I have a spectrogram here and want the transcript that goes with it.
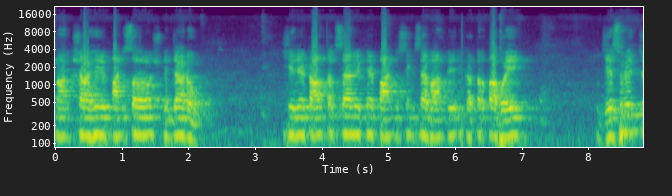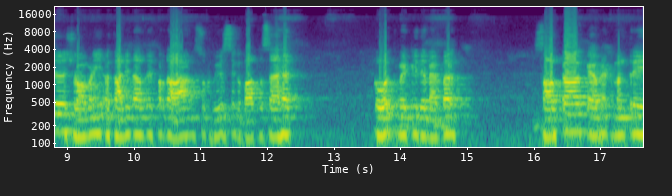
ਨਾਨਕ ਸ਼ਾਹੀ 556 ਨੂੰ ਸ਼੍ਰੀ ਅਕਾਲ ਤਖਤ ਸਾਹਿਬ ਵਿਖੇ ਪੰਜ ਸਿੰਘ ਸਾਹਿਬਾਨ ਦੀ ਇਕੱਤਰਤਾ ਹੋਈ, ਜਿਸ ਵਿੱਚ ਸ਼੍ਰੋਮਣੀ ਅਕਾਲੀ ਦਲ ਦੇ ਪ੍ਰਧਾਨ ਸੁਖਬੀਰ ਸਿੰਘ ਬਾਦਲ ਸਾਹਿਬ, ਕੋਰ ਕਮੇਟੀ ਦੇ ਮੈਂਬਰ, ਸਾਬਕਾ ਕੈਬਨਿਟ ਮੰਤਰੀ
